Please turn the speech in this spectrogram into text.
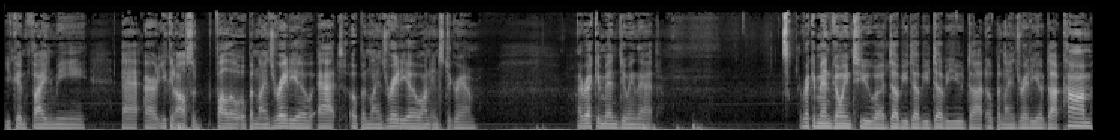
You can find me at, or you can also follow Open Lines Radio at Open Lines Radio on Instagram. I recommend doing that. I recommend going to uh, www.openlinesradio.com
